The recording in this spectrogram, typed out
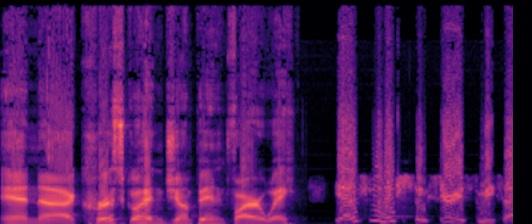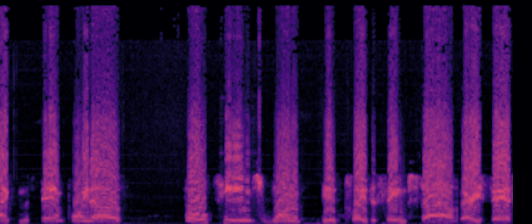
And uh, Chris, go ahead and jump in, fire away. Yeah, this is an interesting series to me, Zach, from the standpoint of both teams want to play the same style, very fast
